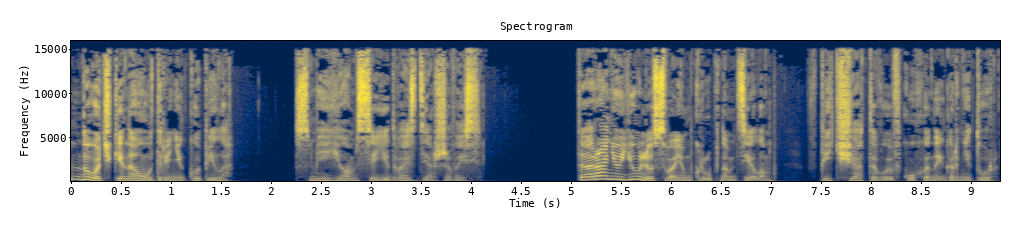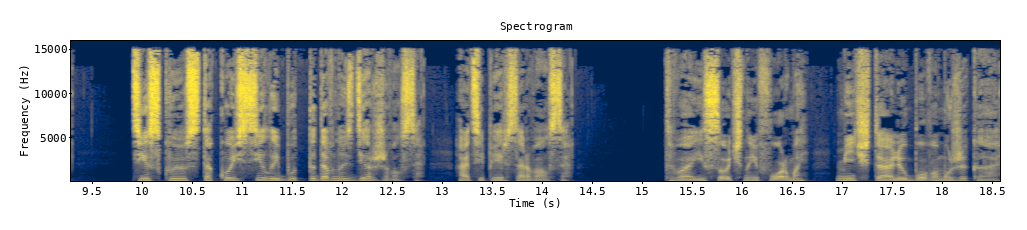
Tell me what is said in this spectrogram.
«Дочке на утренник купила». Смеемся, едва сдерживаясь. Тараню Юлю своим крупным телом, впечатываю в кухонный гарнитур. Тискаю с такой силой, будто давно сдерживался, а теперь сорвался. Твои сочные формы — мечта любого мужика.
